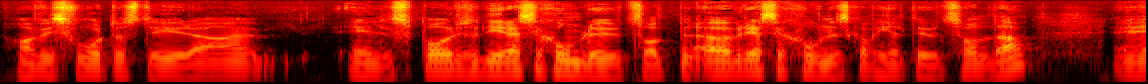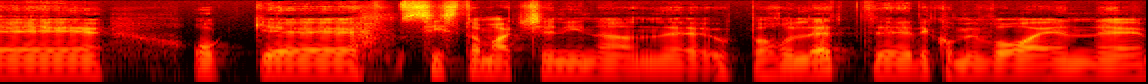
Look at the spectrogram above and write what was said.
har vi svårt att styra Elfsborg, så deras session blir utsålt, men övriga sessioner ska vara helt utsålda. Eh, och eh, sista matchen innan eh, uppehållet, eh, det kommer vara en eh,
